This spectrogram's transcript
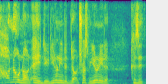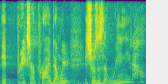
oh, no, no, hey, dude, you don't need to, don't trust me, you don't need to, because it, it breaks our pride down. We, it shows us that we need help.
